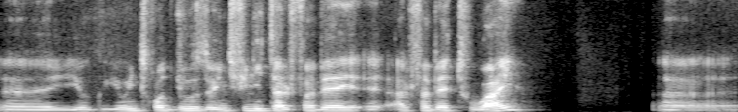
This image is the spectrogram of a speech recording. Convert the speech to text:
Uh, you, you, introduce the infinite alphabet, alphabet Y. Uh,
